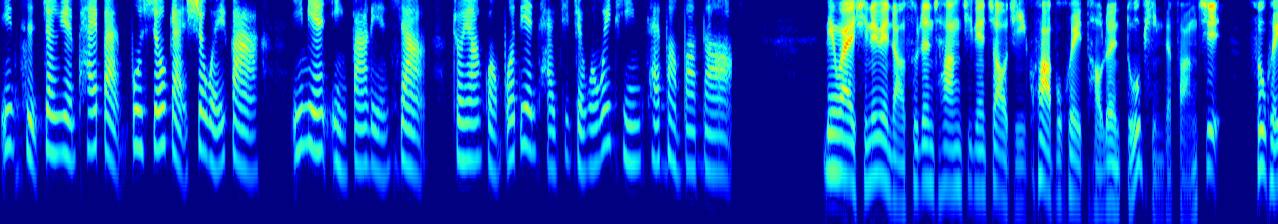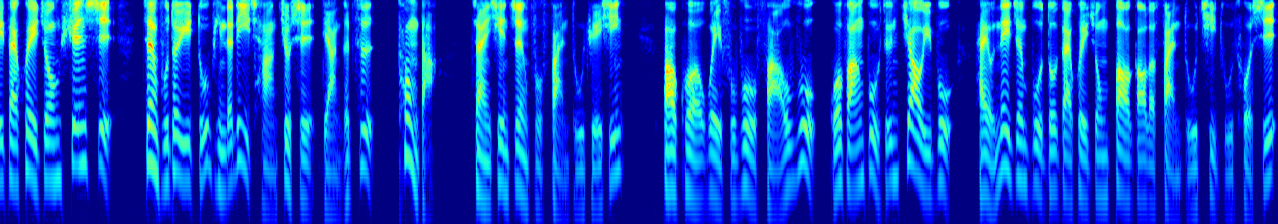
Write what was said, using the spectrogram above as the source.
因此政院拍板不修改是违法，以免引发联想。中央广播电台记者王威婷采访报道。另外，行政院长苏贞昌今天召集跨部会讨论毒品的防治。苏奎在会中宣誓，政府对于毒品的立场就是两个字：痛打，展现政府反毒决心。包括卫福部、法务部、国防部跟教育部，还有内政部都在会中报告了反毒弃毒措施。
